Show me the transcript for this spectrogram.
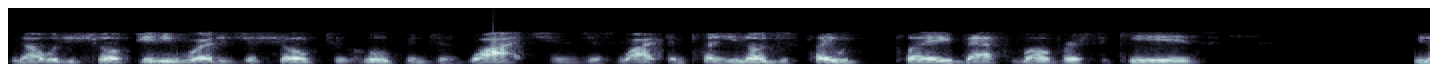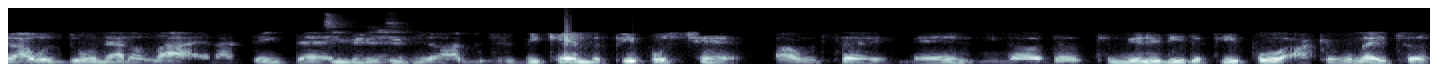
You know, I would just show up anywhere to just show up to hoop and just watch and just watch and play. You know, just play with play basketball versus the kids you know, I was doing that a lot, and I think that you know, I just became the people's champ. I would say, man, you know, the community, the people I can relate to,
